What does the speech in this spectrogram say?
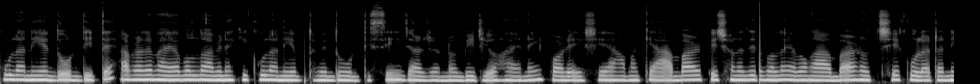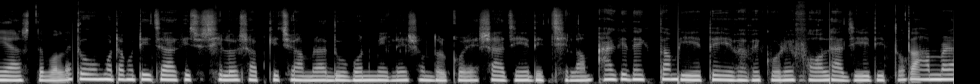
কুলা নিয়ে দৌড় দিতে? আপনাদের ভাইয়া বলল, আমি নাকি কুলা নিয়ে প্রথমে দৌড় দিছি। যার জন্য ভিডিও হয় নাই। পরে এসে আমাকে আবার পেছনে যেতে বলে এবং আবার হচ্ছে কুলাটা নিয়ে আসতে বলে। তো মোটামুটি যা কিছু ছিল সবকিছু আমরা দু বোন মিলে সুন্দর করে সাজিয়ে দিচ্ছিলাম। আগে দেখতাম বিয়েতে এভাবে করে ফল সাজিয়ে দিত। তো আমরা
